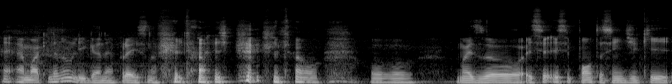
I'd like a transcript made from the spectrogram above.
É, a máquina não liga, né, para isso na verdade. então, o mas o, esse, esse ponto, assim, de que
